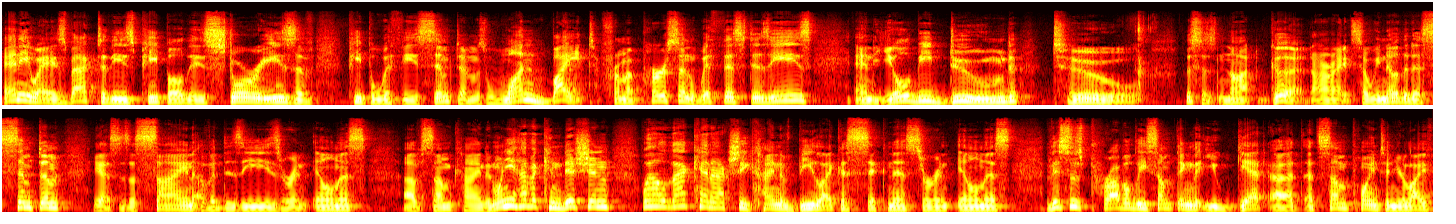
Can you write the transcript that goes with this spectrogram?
Anyways, back to these people, these stories of people with these symptoms. One bite from a person with this disease, and you'll be doomed too. This is not good. All right, so we know that a symptom, yes, is a sign of a disease or an illness of some kind. And when you have a condition, well, that can actually kind of be like a sickness or an illness. This is probably something that you get uh, at some point in your life,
